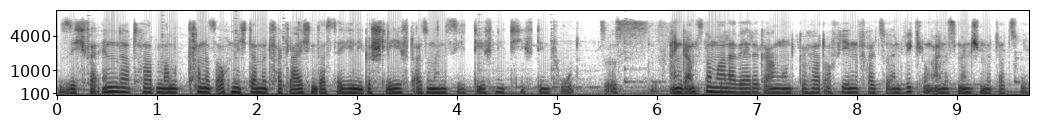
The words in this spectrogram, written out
sich verändert hat. Man kann es auch nicht damit vergleichen, dass derjenige schläft. Also man sieht definitiv den Tod. Es ist ein ganz normaler Werdegang und gehört auf jeden Fall zur Entwicklung eines Menschen mit dazu.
